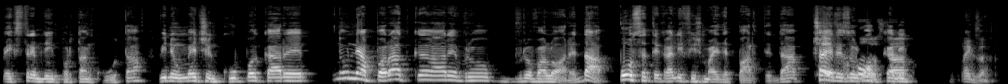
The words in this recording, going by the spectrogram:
extrem de important cu UTA. Vine un meci în cupă care nu neapărat că are vreo, vreo valoare. Da, poți să te califici mai departe, da? Ce ai rezolvat? Frumos, cali... da. Exact.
